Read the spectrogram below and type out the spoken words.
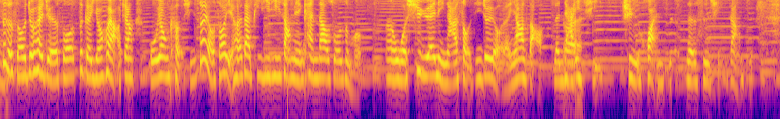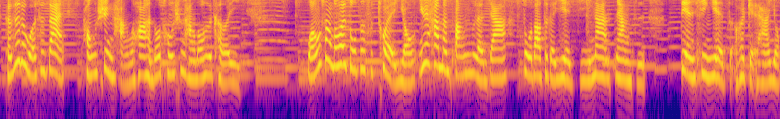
这个时候就会觉得说，这个优惠好像不用可惜。所以有时候也会在 PTT 上面看到说什么，嗯，我续约你拿手机，就有人要找人家一起去换这这事情这样子。可是如果是在通讯行的话，很多通讯行都是可以。网络上都会说这是退佣，因为他们帮人家做到这个业绩，那那样子电信业者会给他佣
